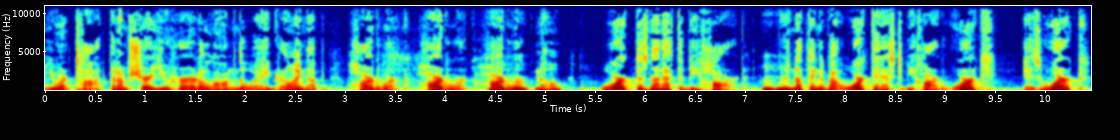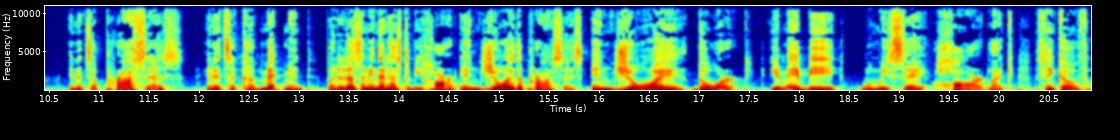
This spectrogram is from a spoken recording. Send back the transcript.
you weren't taught, but I'm sure you heard along the way growing up hard work, hard work, hard Mm-hmm. work. No, work does not have to be hard. There's nothing about work that has to be hard. Work is work, and it's a process and it's a commitment, but it doesn't mean that has to be hard. Enjoy the process. Enjoy the work. You may be when we say hard, like think of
